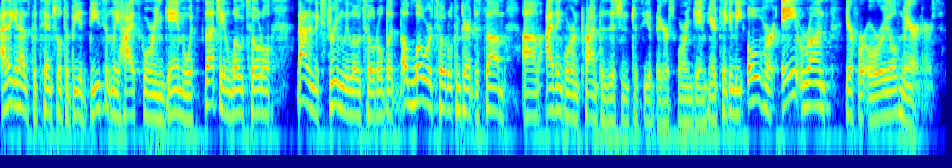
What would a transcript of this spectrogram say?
I think it has potential to be a decently high scoring game. And with such a low total, not an extremely low total, but a lower total compared to some, um, I think we're in prime position to see a bigger scoring game here. Taking the over eight runs here for Orioles Mariners.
